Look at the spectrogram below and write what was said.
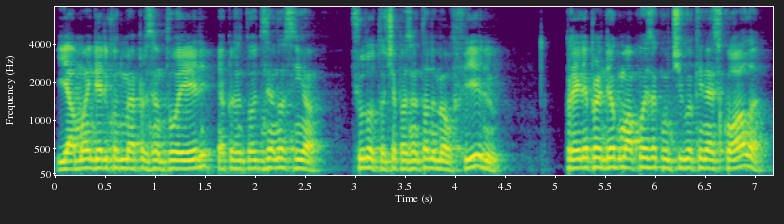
E a mãe dele, quando me apresentou ele, me apresentou dizendo assim, ó, Chulo, eu tô te apresentando meu filho para ele aprender alguma coisa contigo aqui na escola,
